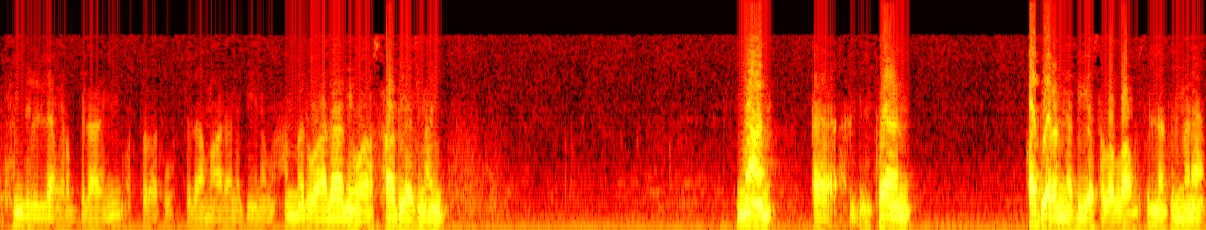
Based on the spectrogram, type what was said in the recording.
الحمد لله رب العالمين والصلاة والسلام على نبينا محمد وعلى آله وأصحابه أجمعين. نعم آه الإنسان قد يرى النبي صلى الله عليه وسلم في المنام.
